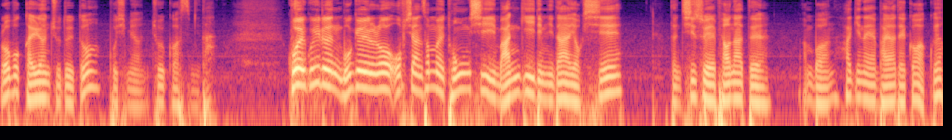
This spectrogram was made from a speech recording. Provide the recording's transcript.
로봇 관련 주들도 보시면 좋을 것 같습니다. 9월 9일은 목요일로 옵션 선물 동시 만기일입니다. 역시 어떤 지수의 변화들 한번 확인해 봐야 될 것 같고요.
